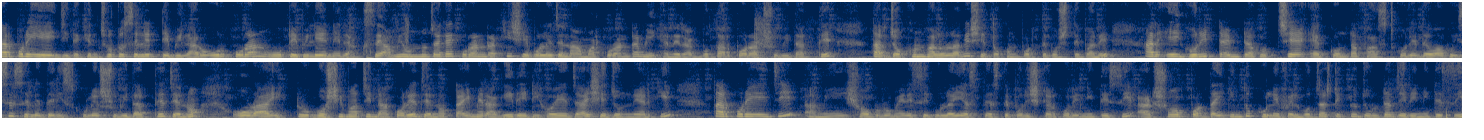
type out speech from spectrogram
তারপরে এই যে দেখেন, ছোট ছেলের টেবিল, আর ওর কোরআন ও টেবিলে এনে রাখছে। আমি অন্য জায়গায় কোরআন রাখি, সে বলে যে, না, আমার কোরআনটা আমি এখানে রাখব। তার পড়ার সুবিধার্থে তার যখন ভালো লাগে, সে তখন পড়তে বসতে পারে। আর এই ঘড়ির টাইমটা হচ্ছে এক ঘণ্টা ফাস্ট করে দেওয়া হয়েছে ছেলেদের স্কুলের সুবিধার্থে, যেন ওরা একটু গসিমাজি না করে, যেন টাইমের আগেই রেডি হয়ে যায়, সেজন্যে আর কি। তারপরে এই যে আমি সব রুমের এসিগুলাই আস্তে আস্তে পরিষ্কার করে নিতেছি আর সব পর্দাই কিন্তু খুলে ফেলব। জাস্ট একটু জলটা জেরে নিতেছি।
